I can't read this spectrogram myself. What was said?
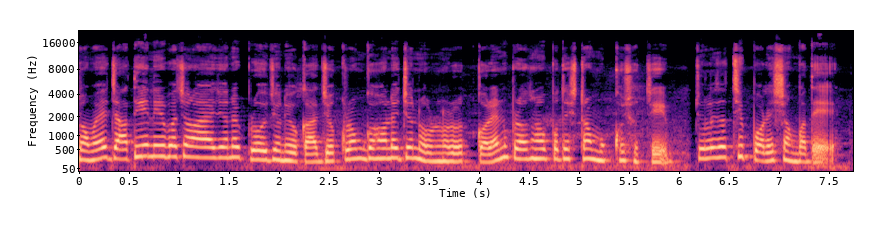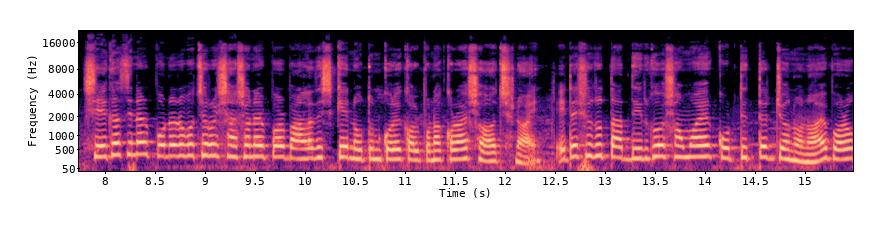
সময়ে জাতীয় নির্বাচন আয়োজনের প্রয়োজনীয় কার্যক্রম গ্রহণের জন্য অনুরোধ করেন প্রধান উপদেষ্টার মুখ্য সচিব। চলে যাচ্ছি পরের সংবাদে। শেখ হাসিনার পনেরো বছরের শাসনের পর বাংলাদেশকে নতুন করে কল্পনা করা সহজ নয়। এটা শুধু তার দীর্ঘ সময়ের কর্তৃত্বের জন্য নয়, বরং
